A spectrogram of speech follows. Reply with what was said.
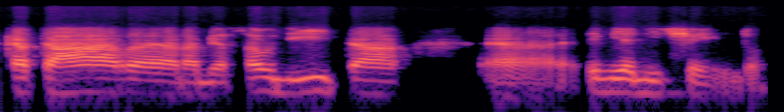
Qatar, Arabia Saudita eh, e via dicendo.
